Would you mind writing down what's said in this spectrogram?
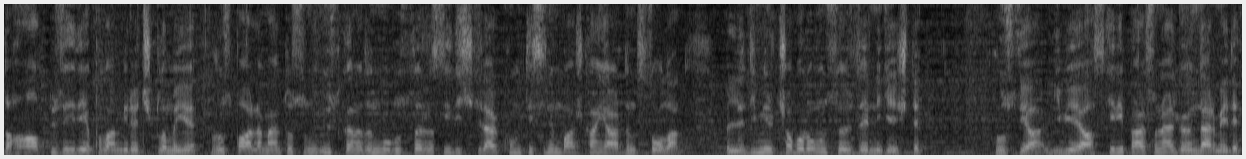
daha alt düzeyde yapılan bir açıklamayı Rus parlamentosunun üst kanadının Uluslararası İlişkiler Komitesi'nin başkan yardımcısı olan Vladimir Chabarov'un sözlerini geçti. Rusya, Libya'ya askeri personel göndermedi.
